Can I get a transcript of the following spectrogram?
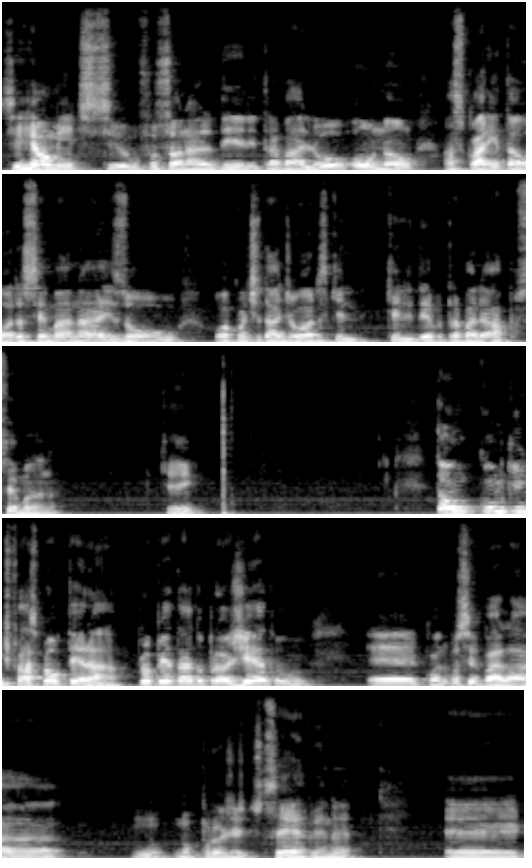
se realmente se o funcionário dele trabalhou ou não as 40 horas semanais ou, ou a quantidade de horas que ele, que ele deve trabalhar por semana. Ok? Então, como que a gente faz para alterar? O proprietário do projeto, é, quando você vai lá no, no Project Server, né? É,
